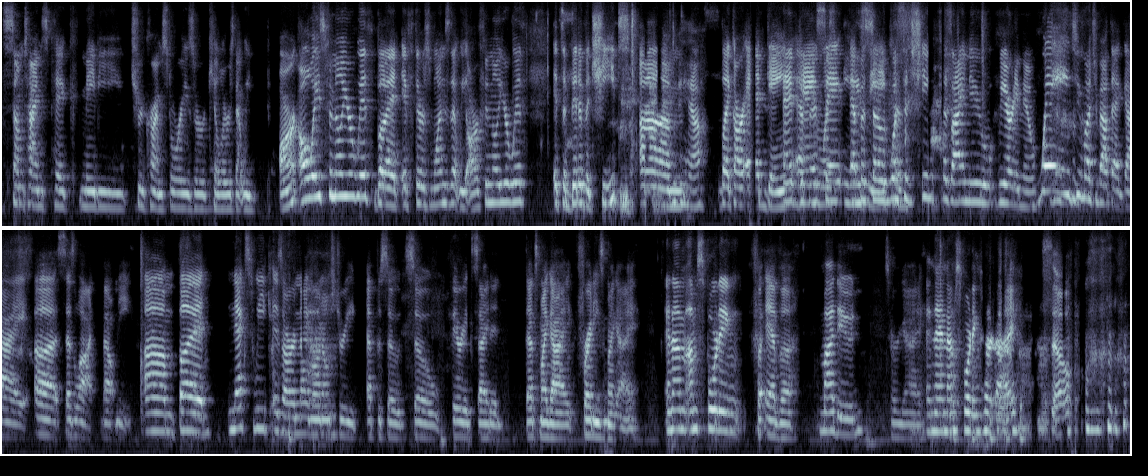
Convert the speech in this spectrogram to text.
Sometimes pick maybe true crime stories or killers that we aren't always familiar with, but if there's ones that we are familiar with, it's a bit of a cheat. Um, yeah, like our Ed Gain, Ed Gein was episode, was a cheat because I knew we already knew. way too much about that guy. Uh, says a lot about me. Um, but next week is our Nightmare on Elm Street episode, so very excited. That's my guy. Freddie's my guy And I'm I'm sporting forever. my dude, It's her guy. and then I'm sporting her guy. So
